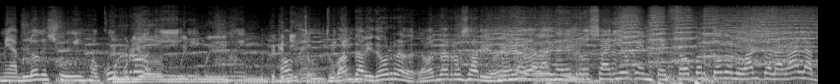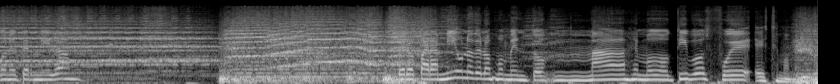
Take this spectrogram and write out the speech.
me habló de su hijo que Curro murió y, muy, y- muy, muy pequeñito. joven, Tu banda Vidorra, la banda del Rosario, ¿eh? Bueno, la banda del Rosario que empezó por todo lo alto la gala con eternidad. Pero para mí uno de los momentos más emotivos fue este momento.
